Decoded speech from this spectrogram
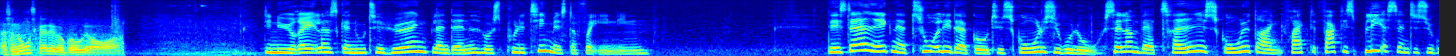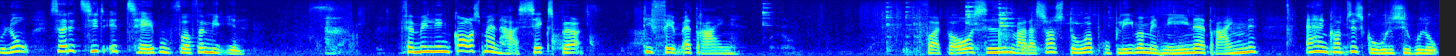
Altså nogen skal det jo gå ud over. De nye regler skal nu til høring blandt andet hos Politimesterforeningen. Det er stadig ikke naturligt at gå til skolepsykolog. Selvom hver tredje skoledreng faktisk bliver sendt til psykolog, så er det tit et tabu for familien. Familien Gårdsmand har seks børn. De fem er drenge. for et par år siden var der så store problemer med den ene af drengene, at han kom til skolepsykolog.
